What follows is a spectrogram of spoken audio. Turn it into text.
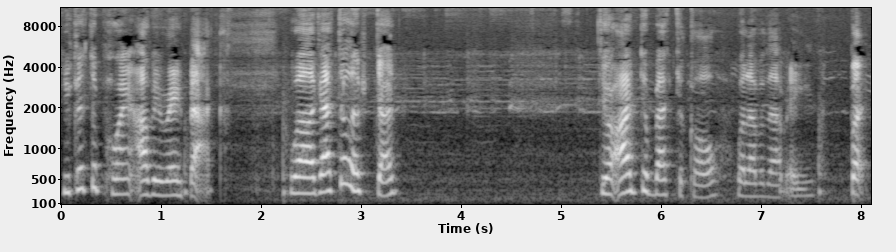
You get the point, I'll be right back. Well, I got the lips done. They're identical, whatever that means, but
